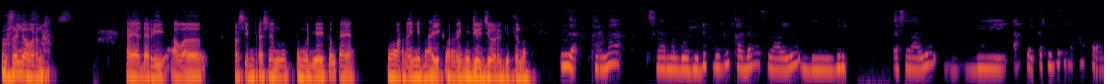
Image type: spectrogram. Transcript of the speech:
masa nggak pernah kayak dari awal first impression lu ketemu dia itu kayak wah orang ini baik orang ini jujur gitu loh Enggak, karena selama gue hidup dulu kadang selalu di gini, eh, selalu di apa ya, ketipu sama cover.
